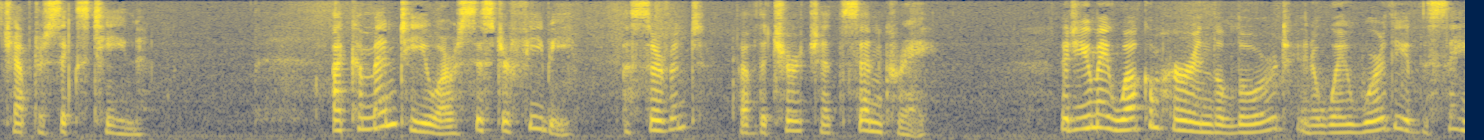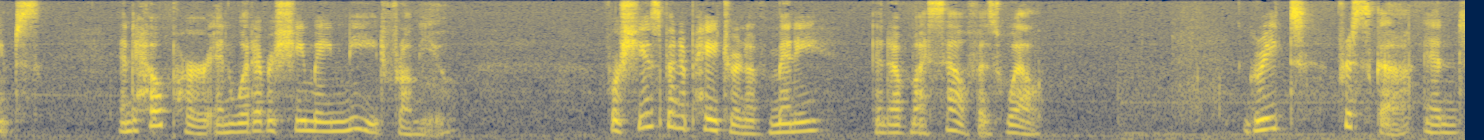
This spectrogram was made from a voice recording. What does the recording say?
chapter 16. I commend to you our sister Phoebe, a servant of the church at Cenchreae, that you may welcome her in the Lord in a way worthy of the saints, and help her in whatever she may need from you for she has been a patron of many and of myself as well. Greet Prisca and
